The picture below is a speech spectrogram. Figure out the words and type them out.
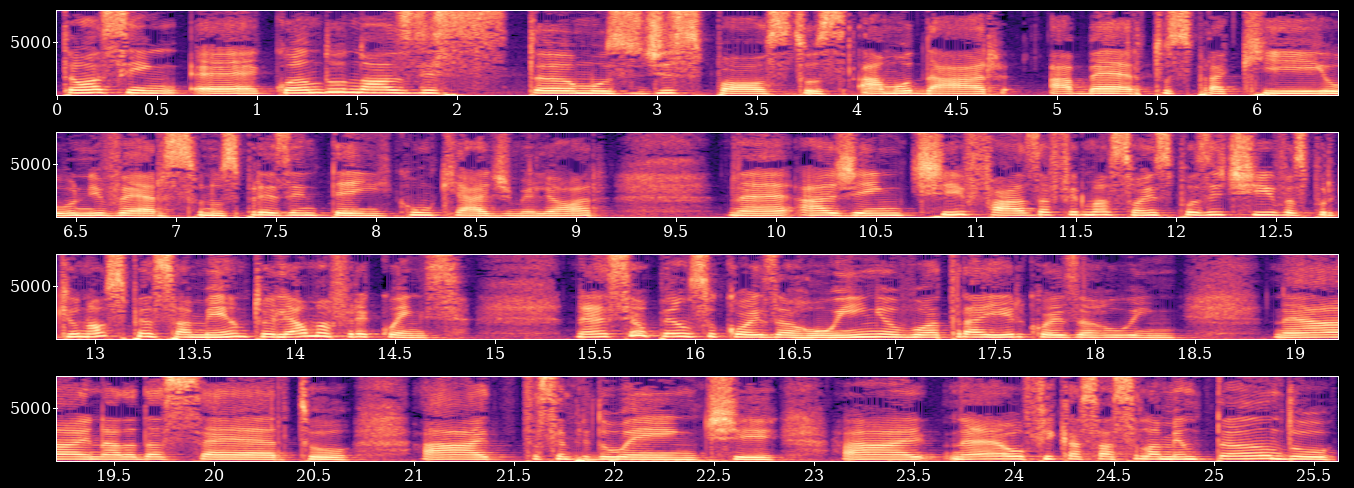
Então, assim, é, quando nós estamos dispostos a mudar, abertos para que o universo nos presenteie com o que há de melhor, né, a gente faz afirmações positivas, porque o nosso pensamento ele é uma frequência. Né? Se eu penso coisa ruim, eu vou atrair coisa ruim. Né? Ai, nada dá certo. Ai, tá sempre doente. Ai, né? Ou fica só se lamentando.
